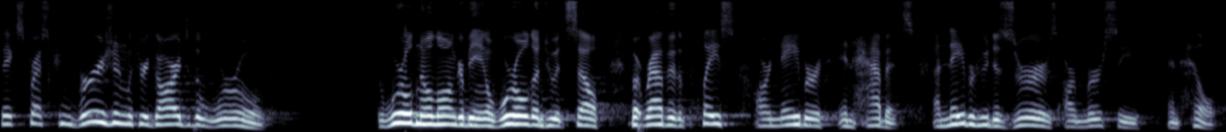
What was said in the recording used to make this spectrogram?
They express conversion with regard to the world the world no longer being a world unto itself, but rather the place our neighbor inhabits, a neighbor who deserves our mercy and help.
